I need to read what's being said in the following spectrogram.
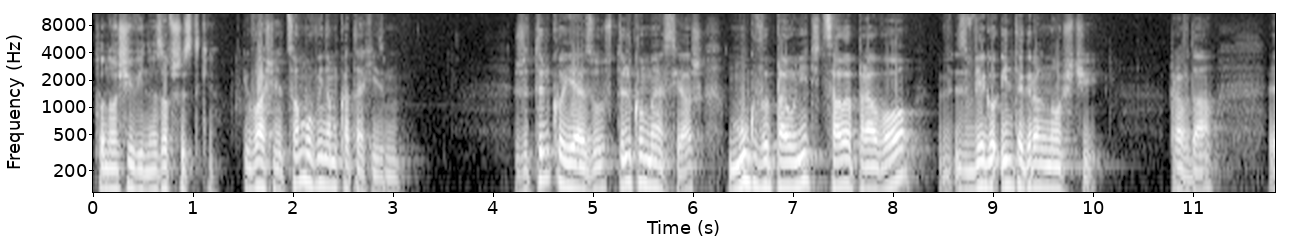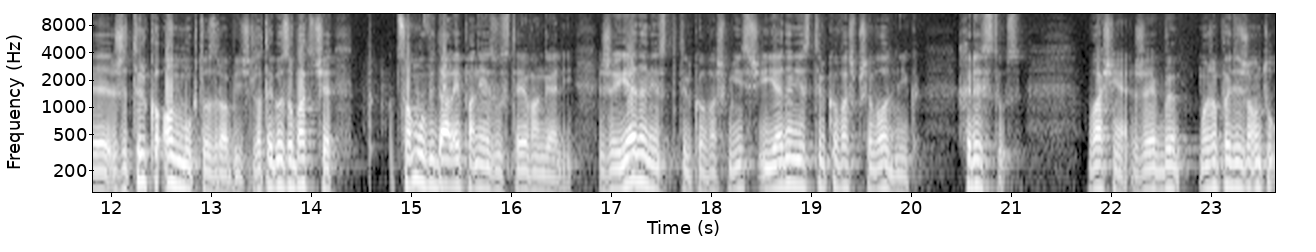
ponosi winę za wszystkie. I właśnie, co mówi nam katechizm? Że tylko Jezus, tylko Mesjasz mógł wypełnić całe prawo w jego integralności. Prawda? Y, Że tylko On mógł to zrobić. Dlatego zobaczcie, co mówi dalej Pan Jezus w tej Ewangelii. Że jeden jest tylko Wasz mistrz i jeden jest tylko Wasz przewodnik, Chrystus. Właśnie, że jakby można powiedzieć, że On tu,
